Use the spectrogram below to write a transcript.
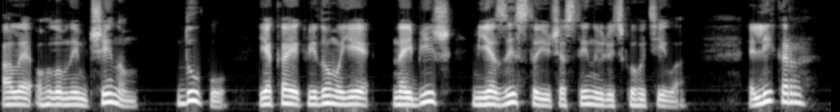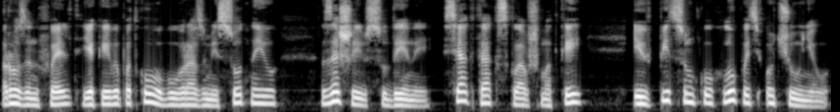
але головним чином дупу, яка, як відомо, є найбільш м'язистою частиною людського тіла. Лікар Розенфельд, який випадково був разом із сотнею, зашив судини, сяк так склав шматки, і в підсумку хлопець очуняв.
